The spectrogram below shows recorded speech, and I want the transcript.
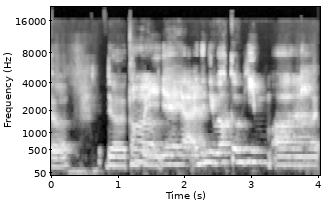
the company. Oh. yeah, yeah. And then they welcome him uh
